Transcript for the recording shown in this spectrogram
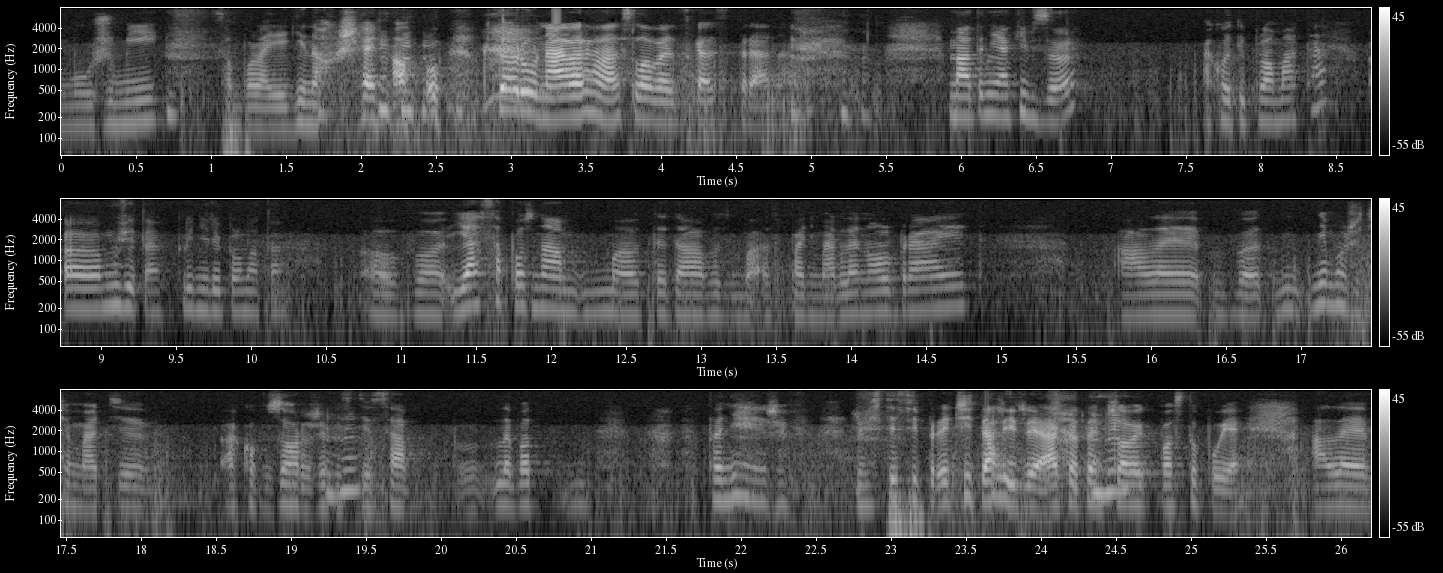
mužmi som bola jedinou ženou, ktorú navrhla slovenská strana. Máte nejaký vzor? Ako diplomata? Uh, môžete, klidne diplomata. V, ja sa poznám teda s, s pani Marlene Albright, ale v, nemôžete mať ako vzor, že by ste sa, lebo to nie je, že, že by ste si prečítali, že ako ten mhm. človek postupuje. Ale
